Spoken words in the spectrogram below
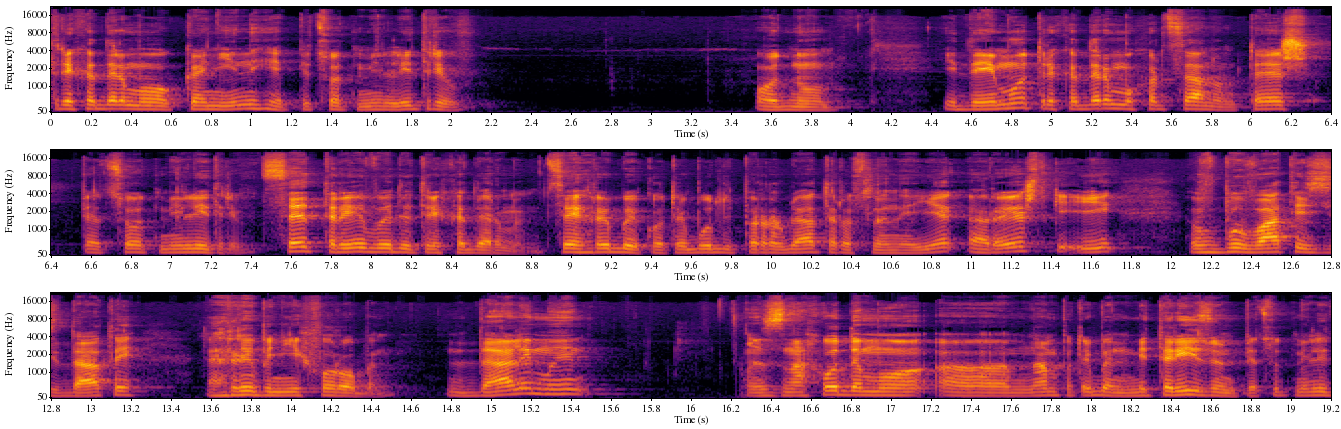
е, т- триходермоканінги 500 мл одну. І даємо триходерму харцаном теж 500 мл. Це три види триходерми. Це гриби, котрі будуть переробляти рослини рештки і вбивати, з'їдати грибні хвороби. Далі ми знаходимо, е, нам потрібен метарізум 500 мл.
